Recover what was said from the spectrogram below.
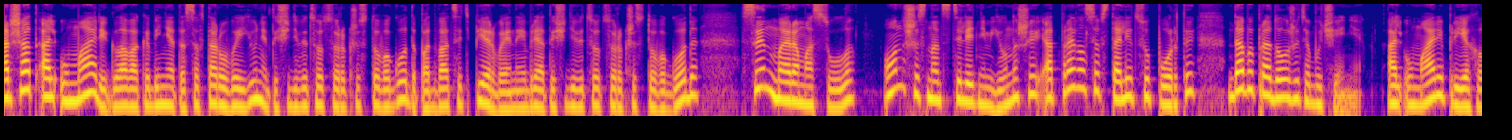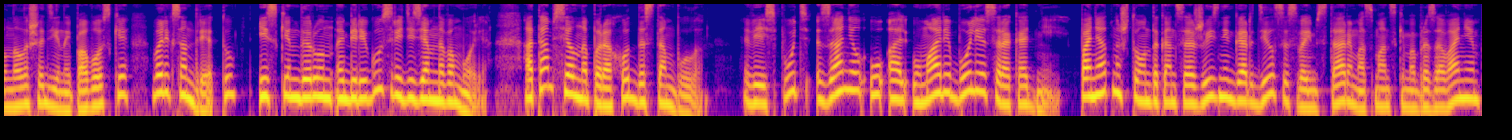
Аршат Аль-Умари, глава кабинета со 2 июня 1946 года по 21 ноября 1946 года, сын мэра Масула, он 16-летним юношей отправился в столицу Порты, дабы продолжить обучение. Аль-Умари приехал на лошадиной повозке в Александретту из Киндерун на берегу Средиземного моря, а там сел на пароход до Стамбула. Весь путь занял у Аль-Умари более 40 дней. Понятно, что он до конца жизни гордился своим старым османским образованием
